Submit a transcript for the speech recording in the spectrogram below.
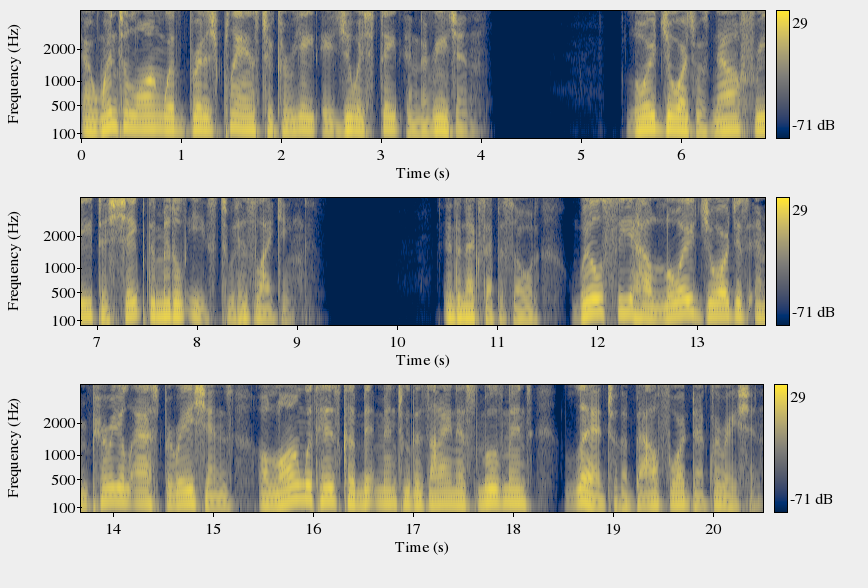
and went along with British plans to create a Jewish state in the region. Lloyd George was now free to shape the Middle East to his liking. In the next episode, we'll see how Lloyd George's imperial aspirations, along with his commitment to the Zionist movement, led to the Balfour Declaration.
